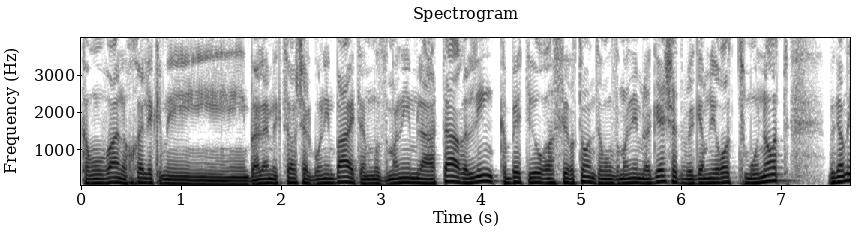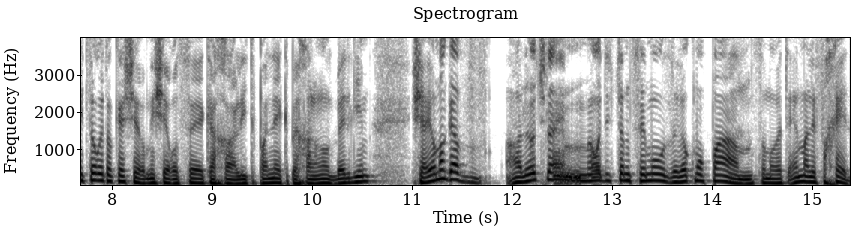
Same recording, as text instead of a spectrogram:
כמובן הוא חלק מבעלי המקצוע של בונים בית, הם מוזמנים לאתר, לינק בתיאור הסרטון, אתם מוזמנים לגשת וגם לראות תמונות וגם ליצור איתו קשר, מי שרוצה ככה להתפנק בחלונות בלגים, שהיום אגב, העלויות שלהם מאוד הצטמצמו, זה לא כמו פעם, זאת אומרת אין מה לפחד,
